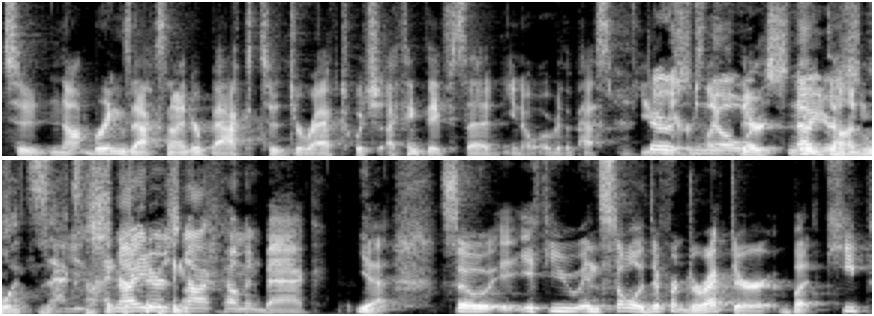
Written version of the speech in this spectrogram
to not bring Zack Snyder back to direct, which I think they've said, you know, over the past few There's years, no like they're, they're, done with Zack Snyder. Snyder's you know? not coming back. Yeah. So if you install a different director, but keep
